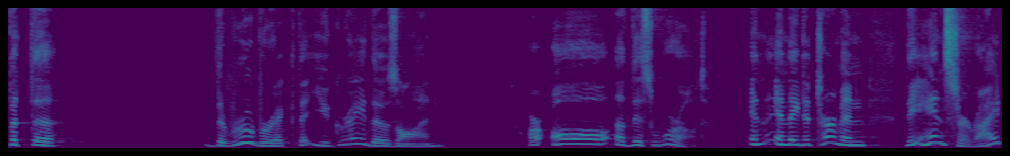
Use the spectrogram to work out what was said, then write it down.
but the, the rubric that you grade those on are all of this world. And, and they determine the answer, right?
